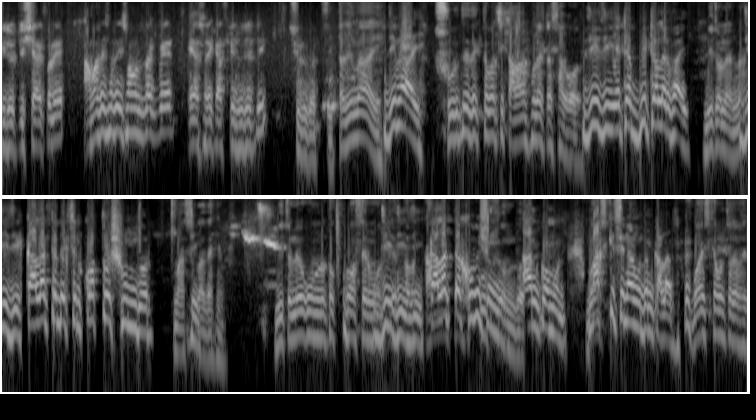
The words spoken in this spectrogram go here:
ভিডিওটি শেয়ার করে আমাদের সাথে এই সংযুক্ত থাকবেন। এই আসলে আজকে ভিডিওটি শুরু করছি। স্বাধীন ভাই জি ভাই। শুরুতে দেখতে পাচ্ছি কালারফুল একটা ছাগল। জি জি এটা বিটলের ভাই। বিটলের না? জি জি কালারটা দেখছেন কত সুন্দর। মাশাআল্লাহ দেখেন। উন্নত ক্রসের মধ্যে জি জি জি। কালারটা খুবই সুন্দর আনকমন মাস্কি সিনার মতন কালার বয়স কেমন চলে ভাই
